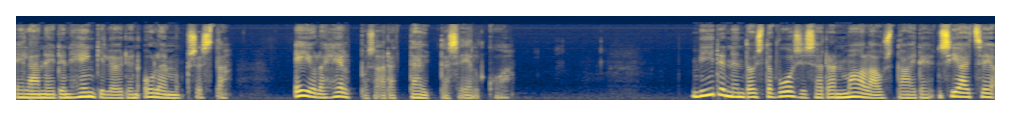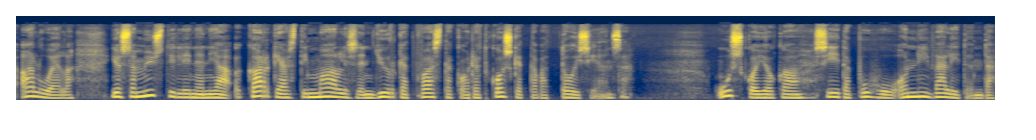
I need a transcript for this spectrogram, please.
eläneiden henkilöiden olemuksesta – ei ole helppo saada täyttä selkoa. 15 vuosisadan maalaustaide sijaitsee alueella, jossa mystillinen ja karkeasti maallisen jyrkät vastakohdat koskettavat toisiansa. Usko, joka siitä puhuu, on niin välitöntä,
